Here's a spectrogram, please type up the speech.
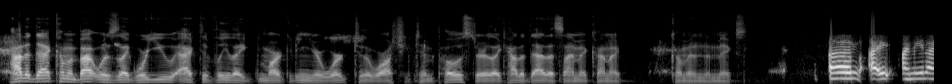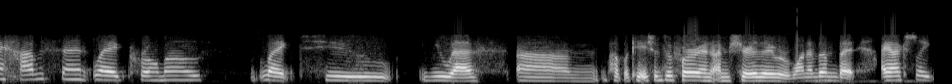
how did that come about? Was like were you actively like marketing your work to the Washington Post, or like how did that assignment kind of come in the mix? Um, I I mean I have sent like promos like to U.S. Um, publications before, and I'm sure they were one of them. But I actually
